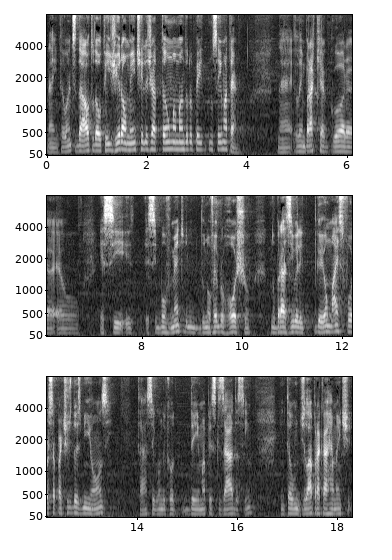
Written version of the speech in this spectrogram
Né? Então, antes da alta da UTI, geralmente eles já estão mamando no, peito, no seio materno. Né? Lembrar que agora é o, esse, esse movimento do, do, Novembro Roxo no Brasil ele ganhou mais força a partir de 2011, tá? segundo que eu dei uma pesquisada assim. Então, de lá para cá, realmente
